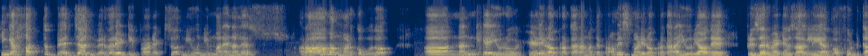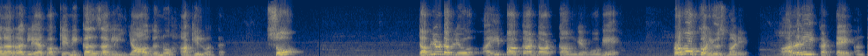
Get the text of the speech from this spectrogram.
ಹಿಂಗೆ ಹತ್ತು ಬೇಜಾನ್ ವೆರೈಟಿ ಪ್ರಾಡಕ್ಟ್ಸ್ ನೀವು ನಿಮ್ಮ ಮನೆಯಲ್ಲೇ ಆರಾಮಾಗಿ ಮಾಡ್ಕೋಬಹುದು ನನ್ಗೆ ಇವರು ಹೇಳಿರೋ ಪ್ರಕಾರ ಮತ್ತೆ ಪ್ರಾಮಿಸ್ ಮಾಡಿರೋ ಪ್ರಕಾರ ಇವ್ರು ಯಾವುದೇ ಪ್ರಿಸರ್ವೇಟಿವ್ಸ್ ಆಗ್ಲಿ ಅಥವಾ ಫುಡ್ ಕಲರ್ ಆಗ್ಲಿ ಅಥವಾ ಕೆಮಿಕಲ್ಸ್ ಆಗ್ಲಿ ಯಾವ್ದನ್ನು ಹಾಕಿಲ್ವಂತೆ. ಸೊ ಡಬ್ಲ್ಯೂ ಡಬ್ಲ್ಯೂ ಐಪಾಕ ಡಾಟ್ ಕಾಮ್ಗೆ ಹೋಗಿ ಪ್ರೊಮೋ ಕೋಡ್ ಯೂಸ್ ಮಾಡಿ. ಅರಳಿ ಕಟ್ಟೆ ಅಂತ.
